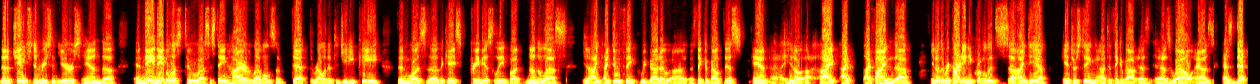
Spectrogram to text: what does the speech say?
that have changed in recent years and uh, and may enable us to uh, sustain higher levels of debt relative to GDP than was uh, the case previously. But nonetheless, you know, I, I do think we've got to uh, think about this. And uh, you know, I I I find you know the Ricardian equivalence idea interesting uh, to think about as as well. As as debt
